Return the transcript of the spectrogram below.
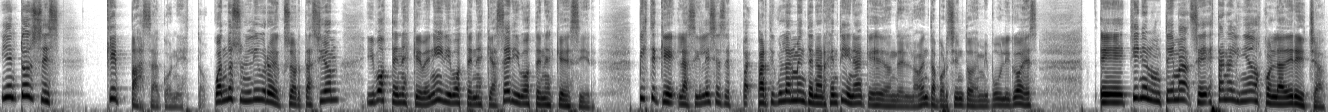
Y entonces, ¿Qué pasa con esto? Cuando es un libro de exhortación y vos tenés que venir y vos tenés que hacer y vos tenés que decir. Viste que las iglesias, particularmente en Argentina, que es donde el 90% de mi público es, eh, tienen un tema, se están alineados con la derecha.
